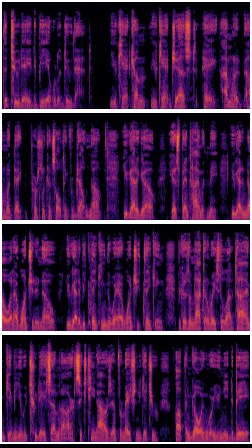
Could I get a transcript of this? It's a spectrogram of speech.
the two day to be able to do that. You can't come. You can't just, hey, I want I want that personal consulting from Del. No, you got to go. You got to spend time with me. You got to know what I want you to know. You got to be thinking the way I want you thinking because I'm not going to waste a lot of time giving you a two day seminar, 16 hours of information to get you up and going where you need to be.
